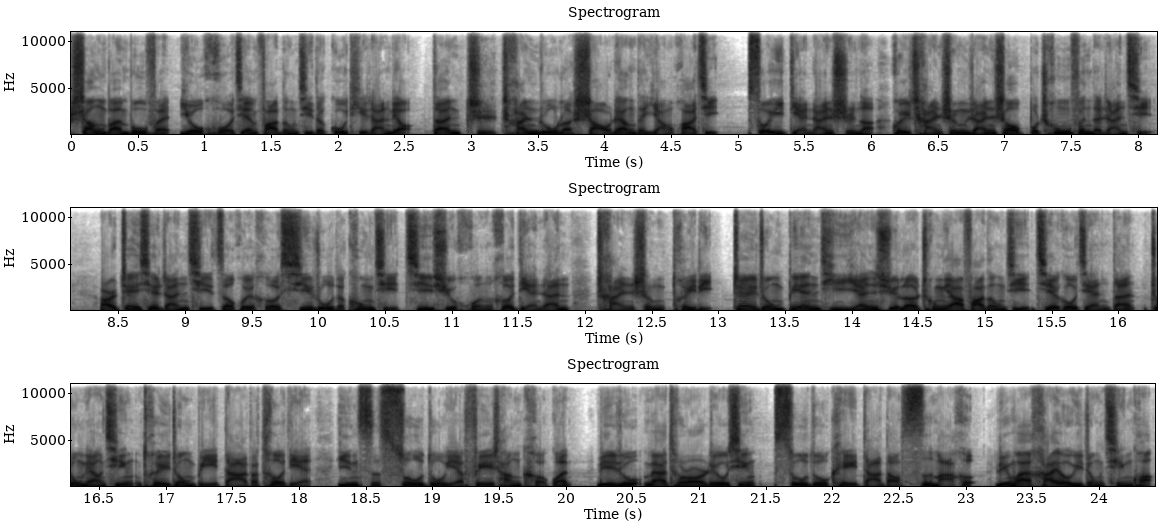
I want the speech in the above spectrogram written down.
上半部分有火箭发动机的固体燃料，但只掺入了少量的氧化剂。所以点燃时呢，会产生燃烧不充分的燃气。而这些燃气则会和吸入的空气继续混合点燃，产生推力。这种变体延续了冲压发动机结构简单、重量轻、推重比大的特点，因此速度也非常可观。例如 Meteor 流星速度可以达到四马赫。另外还有一种情况，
